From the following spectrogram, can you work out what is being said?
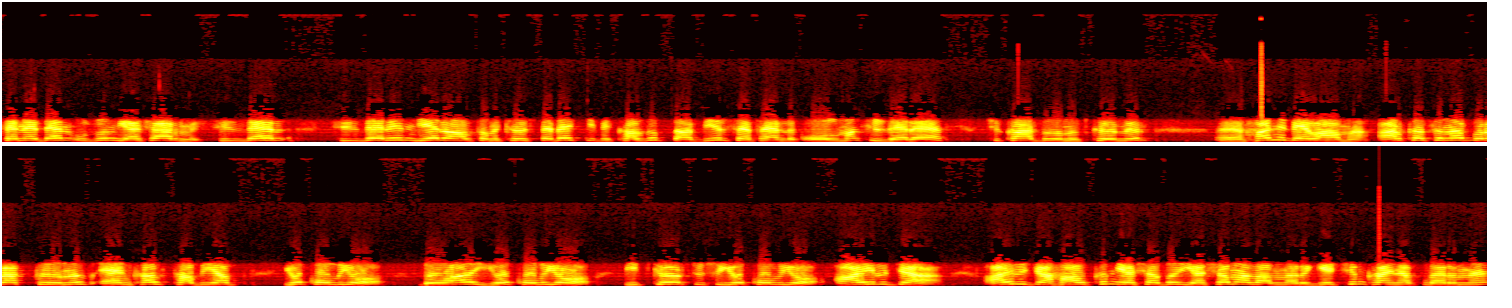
seneden uzun yaşarmış. Sizler sizlerin yer altını köstebek gibi kazıp da bir seferlik olmak üzere çıkardığınız kömür e, hani devamı arkasına bıraktığınız enkaz tabiat yok oluyor. Doğa yok oluyor. Bitki örtüsü yok oluyor. Ayrıca ayrıca halkın yaşadığı yaşam alanları, geçim kaynaklarını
